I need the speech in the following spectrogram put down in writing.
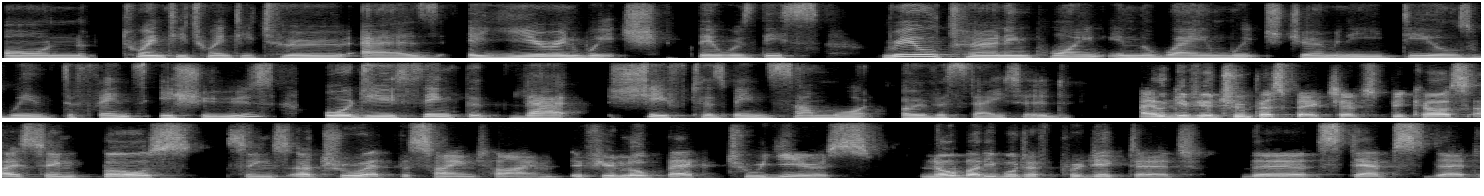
on 2022 as a year in which there was this real turning point in the way in which Germany deals with defense issues? Or do you think that that shift has been somewhat overstated? I'll give you two perspectives because I think both things are true at the same time. If you look back two years, nobody would have predicted the steps that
